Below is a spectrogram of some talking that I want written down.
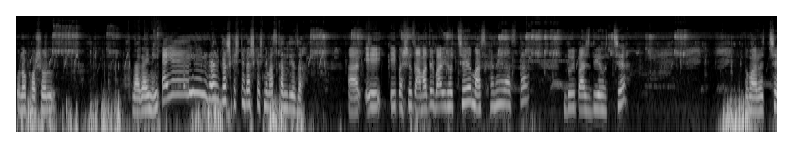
কোনো ফসল লাগাইনি এই ঘাস খাস ঘাস খাস মাঝখান দিয়ে যা আর এই এই পাশে আমাদের বাড়ির হচ্ছে মাঝখানে রাস্তা, দুই পাশ দিয়ে হচ্ছে তোমার হচ্ছে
